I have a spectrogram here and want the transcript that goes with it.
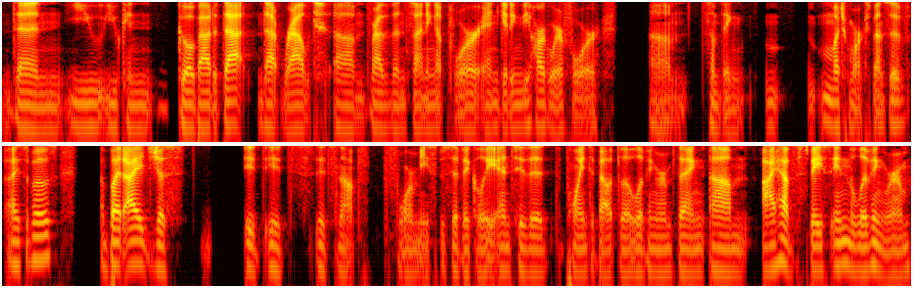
then you you can go about it that that route um, rather than signing up for and getting the hardware for um, something m- much more expensive, I suppose. But I just it, it's it's not for me specifically. And to the point about the living room thing, um, I have space in the living room.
